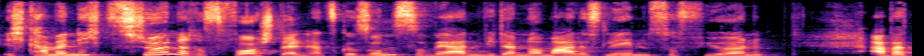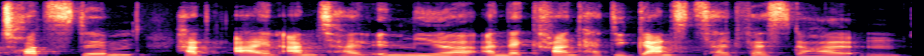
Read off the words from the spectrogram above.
ich kann mir nichts Schöneres vorstellen, als gesund zu werden, wieder ein normales Leben zu führen. Aber trotzdem hat ein Anteil in mir an der Krankheit die ganze Zeit festgehalten.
